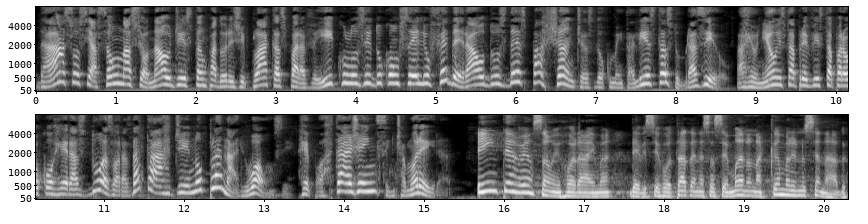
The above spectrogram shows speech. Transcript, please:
da Associação Nacional de Estampadores de Placas para Veículos e do Conselho Federal dos Despachantes Documentalistas do Brasil. A reunião está prevista para ocorrer às duas horas da tarde no plenário 11. Reportagem Cíntia Moreira. Intervenção em Roraima deve ser votada nessa semana na Câmara e no Senado.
